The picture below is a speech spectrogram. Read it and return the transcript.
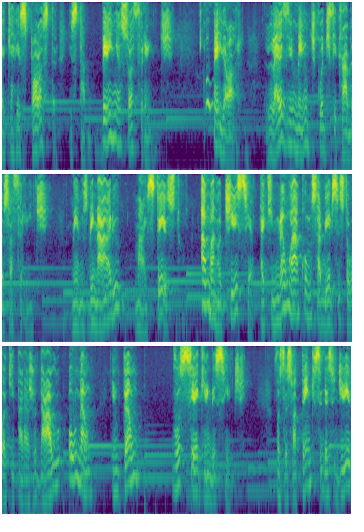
é que a resposta está bem à sua frente. Ou melhor, levemente codificada à sua frente. Menos binário, mais texto. A má notícia é que não há como saber se estou aqui para ajudá-lo ou não. Então, você é quem decide. Você só tem que se decidir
